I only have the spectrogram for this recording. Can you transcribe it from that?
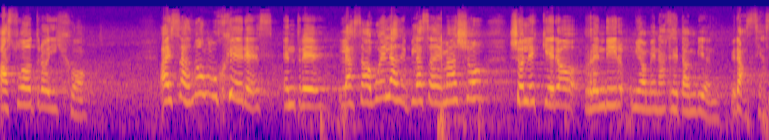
a su otro hijo. A esas dos mujeres, entre las abuelas de Plaza de Mayo, yo les quiero rendir mi homenaje también. Gracias.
